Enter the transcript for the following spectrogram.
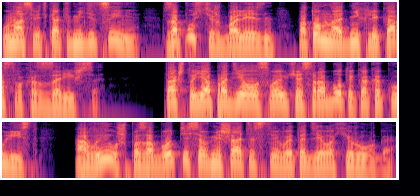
У нас ведь как в медицине — Запустишь болезнь, потом на одних лекарствах разоришься. Так что я проделал свою часть работы как окулист, а вы уж позаботьтесь о вмешательстве в это дело хирурга.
